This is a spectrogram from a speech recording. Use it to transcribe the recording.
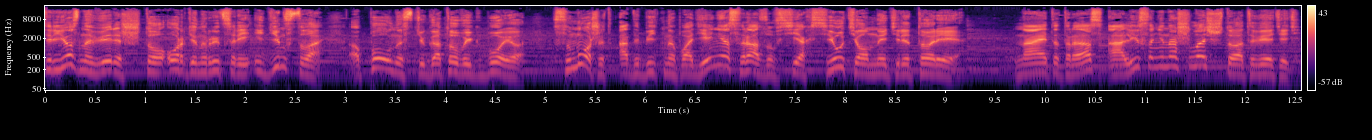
серьезно веришь, что Орден Рыцарей Единства, полностью готовый к бою, сможет отбить нападение сразу всех сил темной территории? На этот раз Алиса не нашлась, что ответить.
